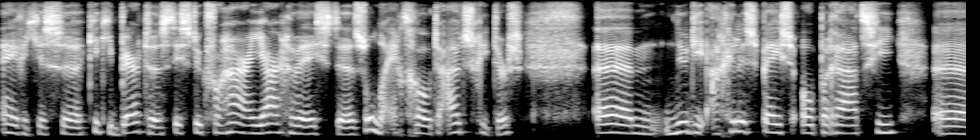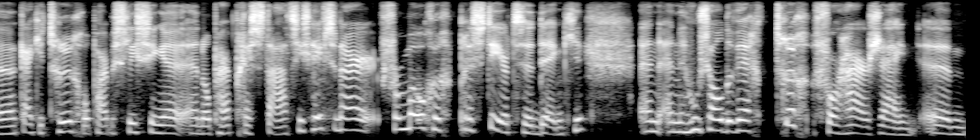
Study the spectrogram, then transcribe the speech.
eventjes, uh, Kiki Bertens. Het is natuurlijk voor haar een jaar geweest uh, zonder echt grote uitschieters. Um, nu die Achillespees-operatie. kijk je terug op haar beslissingen en op haar prestaties. Heeft ze daar vermogen gepresteerd, denk je? En, en hoe zal de weg terug voor haar zijn? Um,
